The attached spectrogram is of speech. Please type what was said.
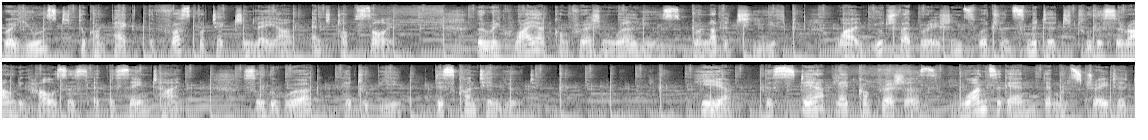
were used to compact the frost protection layer and topsoil. The required compression values were not achieved, while huge vibrations were transmitted to the surrounding houses at the same time, so the work had to be discontinued. Here, the Stehr plate compressors once again demonstrated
